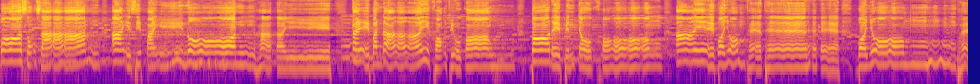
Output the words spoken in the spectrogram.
บ่สงสารอายสิไปนอนให้ใต้บันไดของชิวกองบ่ได้เป็นเจ้าของอายบ่ยอมแท้แท้บ่ยอมแพ้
